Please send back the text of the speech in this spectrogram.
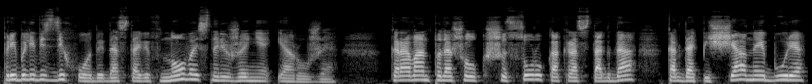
прибыли вездеходы, доставив новое снаряжение и оружие. Караван подошел к Шисуру как раз тогда, когда песчаная буря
